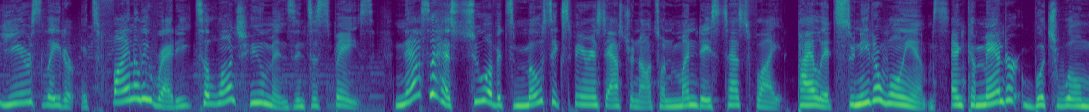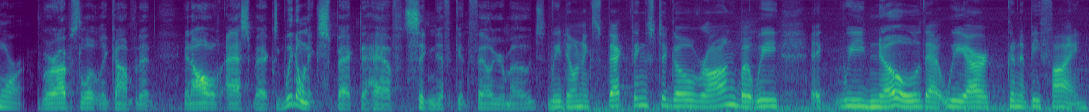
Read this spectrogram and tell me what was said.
years later, it's finally ready to launch humans into space. NASA has two of its most experienced astronauts on Monday's test flight pilot Sunita Williams and Commander Butch Wilmore. We're absolutely confident in all aspects. We don't expect to have significant failure modes. We don't expect things to go wrong, but we eh, we know that we are going to be fine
